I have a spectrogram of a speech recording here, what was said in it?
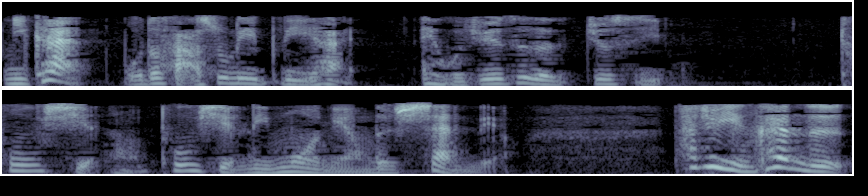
你看我的法术厉不厉害？哎，我觉得这个就是凸显啊，凸显林默娘的善良。他就眼看着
